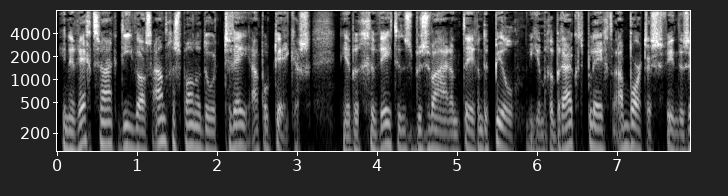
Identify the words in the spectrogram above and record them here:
in een rechtszaak die was aangespannen door twee apothekers. Die hebben gewetensbezwaren tegen de pil. Wie hem gebruikt pleegt abortus, vinden ze.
